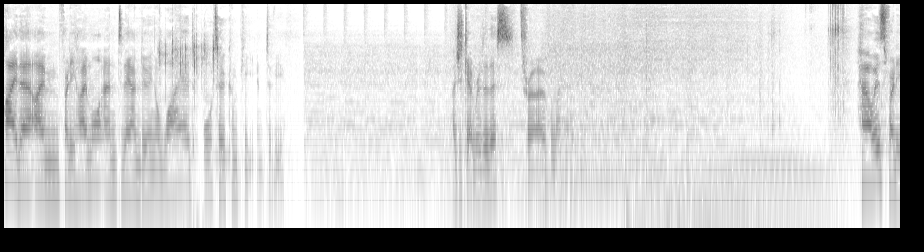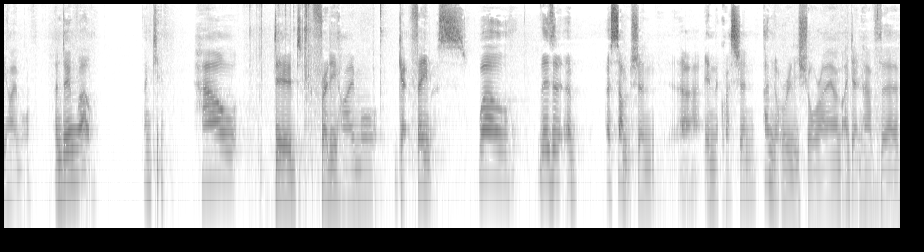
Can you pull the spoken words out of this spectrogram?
Hi there, I'm Freddie Highmore, and today I'm doing a Wired autocomplete interview. I just get rid of this, throw it over my head. How is Freddie Highmore? I'm doing well. Thank you. How did Freddie Highmore get famous? Well, there's an assumption uh, in the question. I'm not really sure I am. I don't have the,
